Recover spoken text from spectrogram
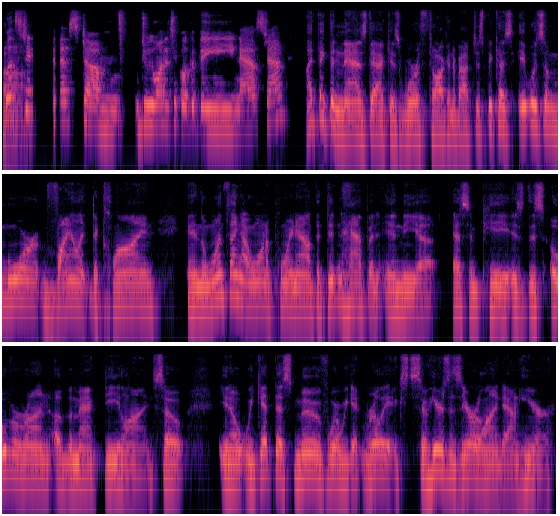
Let's uh, take the next, um, do we want to take a look at the NASDAQ? I think the NASDAQ is worth talking about just because it was a more violent decline and the one thing I want to point out that didn't happen in the uh, S&P is this overrun of the MACD line. So, you know, we get this move where we get really ex- so here's the zero line down here.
